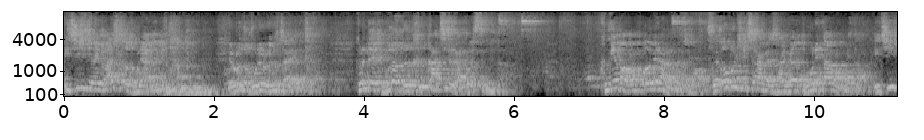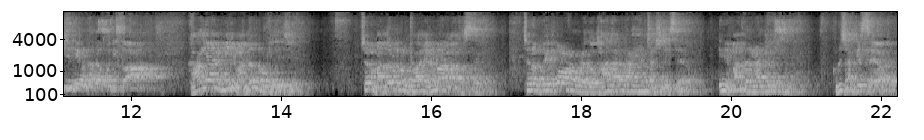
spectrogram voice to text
이 지지틀링은 아직도 돈이 안 됩니다. 여러분도 무료로 하셨잖아요. 그런데 그보다 더 큰 가치를 갖고 있습니다. 그게 바로 업이라는 거죠. 그 업을 실천하면서 살면 돈이 따라옵니다. 이 지지틀링을 하다 보니까 강의안을 미리 만들어 놓게 되죠. 저는 만들어 놓은 교환이 얼마나 많겠어요. 저는 100번이라고 해도 다 다른 강의 할 자신 있어요. 이미 만들어 때문에. 그렇지 않겠어요?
